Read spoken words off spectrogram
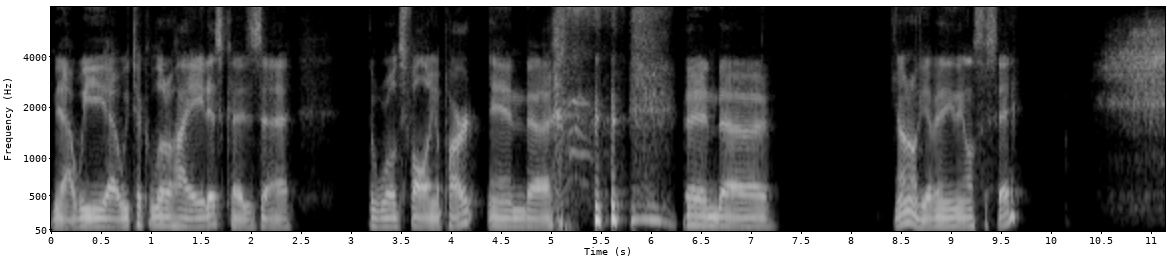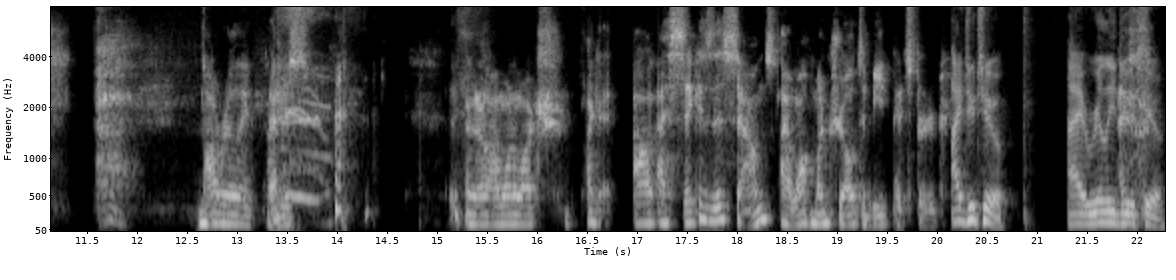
Yeah, we uh, we took a little hiatus because uh, the world's falling apart, and uh, and uh, I don't know. You have anything else to say? Not really. I just I know I want to watch. Like, uh, as sick as this sounds, I want Montreal to beat Pittsburgh I do too. I really do too.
